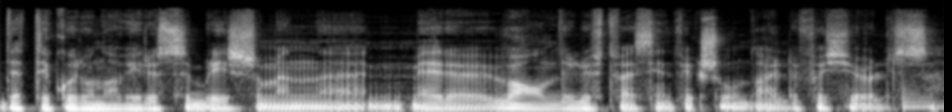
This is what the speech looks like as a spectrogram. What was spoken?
dette koronaviruset blir som en uh, mer vanlig luftveisinfeksjon, da, eller forkjølelse.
